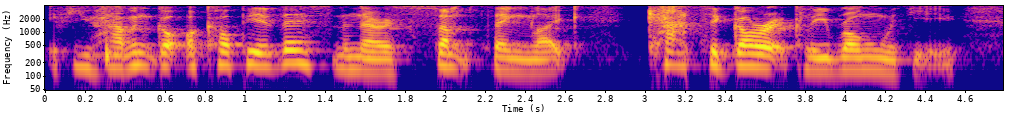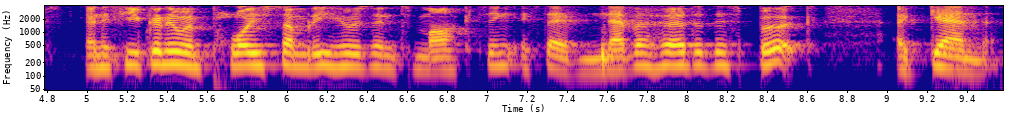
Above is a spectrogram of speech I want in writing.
if you haven't got a copy of this, then there is something like categorically wrong with you. And if you're going to employ somebody who is into marketing, if they've never heard of this book, again,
